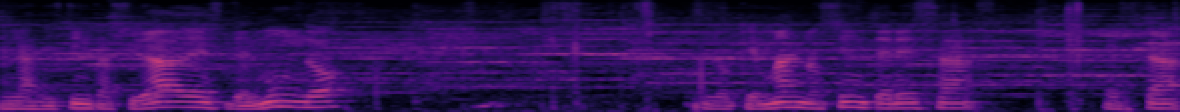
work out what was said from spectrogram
en las distintas ciudades del mundo. Lo que más nos interesa está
